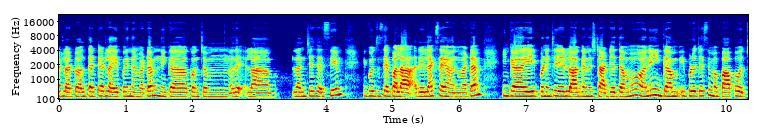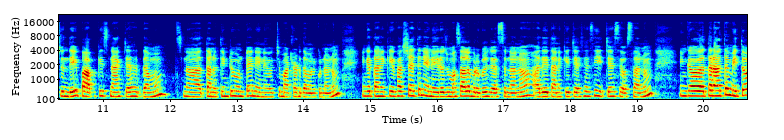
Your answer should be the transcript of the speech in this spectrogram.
అట్లా ట్వెల్వ్ థర్టీ అట్లా అయిపోయింది అనమాట ఇంకా కొంచెం అదే లంచ్ చేసేసి ఇంకొంచెంసేపు అలా రిలాక్స్ అయ్యామన్నమాట. ఇంకా ఇప్పటి నుంచి లాగ్ అనేది స్టార్ట్ చేద్దాము అని ఇంకా ఇప్పుడు వచ్చేసి మా పాప వచ్చింది. పాపకి స్నాక్ చేసేద్దాము. తను తింటూ ఉంటే నేను వచ్చి మాట్లాడదాం అనుకున్నాను. ఇంకా తనకి ఫస్ట్ అయితే నేను ఈరోజు మసాలా బురుగులు చేస్తున్నాను. అది తనకి చేసేసి ఇచ్చేసి వస్తాను. ఇంకా తర్వాత మీతో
